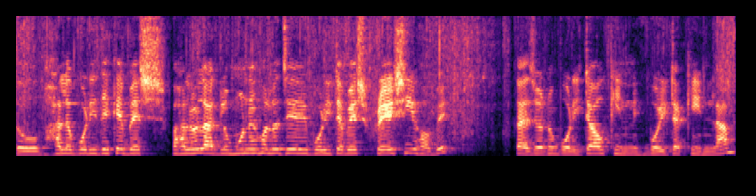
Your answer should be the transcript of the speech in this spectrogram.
তো ভালো বড়ি দেখে বেশ ভালো লাগল। মনে হলো যে বড়িটা বেশ ফ্রেশই হবে। তাই জন্য বড়িটাও কিন, বড়িটা কিনলাম।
